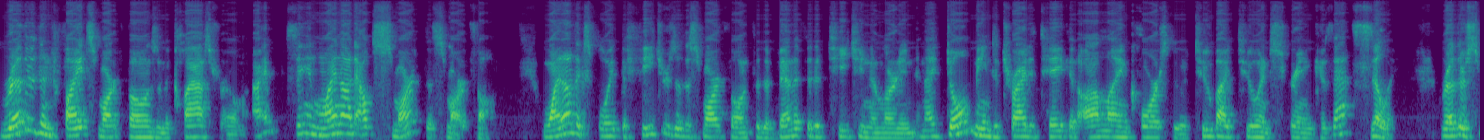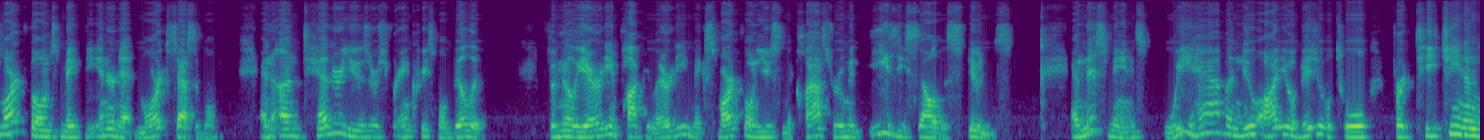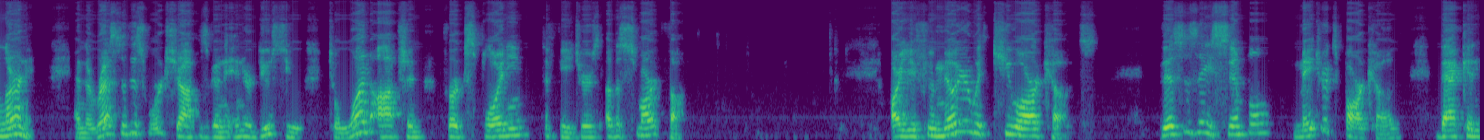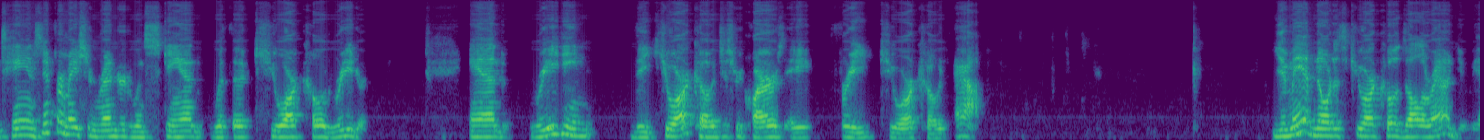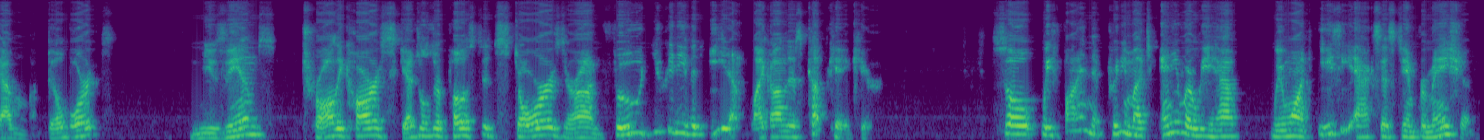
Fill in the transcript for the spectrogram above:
Rather than fight smartphones in the classroom, I'm saying why not outsmart the smartphone? Why not exploit the features of the smartphone for the benefit of teaching and learning? And I don't mean to try to take an online course through a two by two inch screen because that's silly. Rather, smartphones make the internet more accessible and untether users for increased mobility. Familiarity and popularity make smartphone use in the classroom an easy sell to students. And this means we have a new audiovisual tool for teaching and learning. And the rest of this workshop is going to introduce you to one option for exploiting the features of a smartphone. Are you familiar with QR codes? This is a simple matrix barcode that contains information rendered when scanned with a QR code reader. And reading the QR code just requires a free QR code app. You may have noticed QR codes all around you. We have them on billboards, museums, trolley cars, schedules are posted, stores, they're on food. You can even eat them, like on this cupcake here. So we find that pretty much anywhere we have, we want easy access to information,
